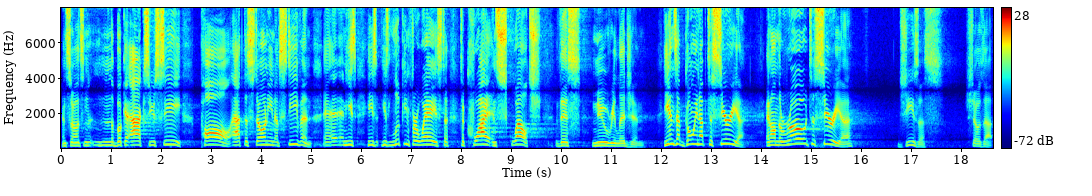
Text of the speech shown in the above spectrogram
And so it's in the book of Acts, you see Paul at the stoning of Stephen, and he's, he's, he's looking for ways to, to quiet and squelch this new religion. He ends up going up to Syria, and on the road to Syria, Jesus shows up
